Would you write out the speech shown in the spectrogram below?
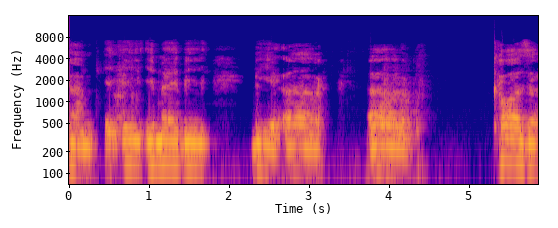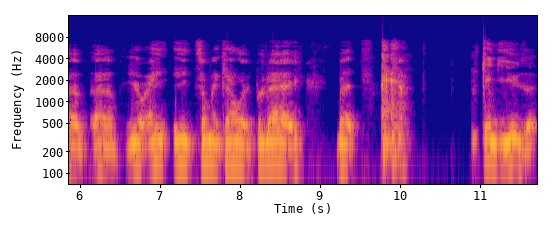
Um, it, it, it, may be the uh, uh, cause of, you know eat, eat so many calories per day, but can you use it?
